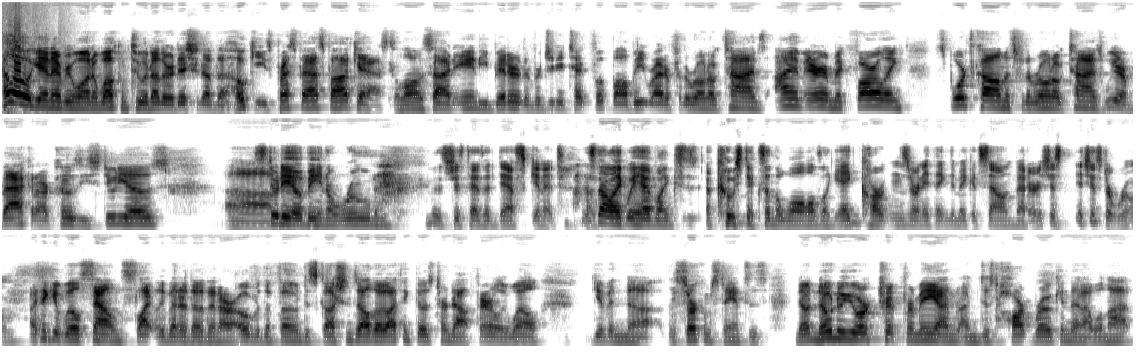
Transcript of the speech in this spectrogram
Hello again, everyone, and welcome to another edition of the Hokies Press Pass Podcast. Alongside Andy Bitter, the Virginia Tech football beat writer for the Roanoke Times, I am Aaron McFarling, sports columnist for the Roanoke Times. We are back in our cozy studios. Uh, Studio being a room that just has a desk in it. It's not like we have like acoustics on the walls, like egg cartons or anything to make it sound better. It's just it's just a room. I think it will sound slightly better though than our over the phone discussions, although I think those turned out fairly well given uh, the circumstances. No, no New York trip for me. I'm, I'm just heartbroken that I will not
